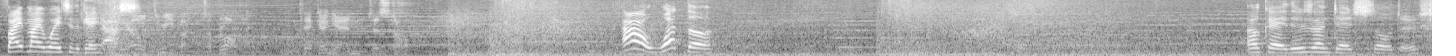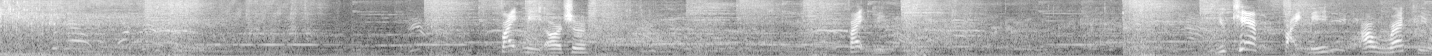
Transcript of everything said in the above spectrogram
Fight my way to the gatehouse. L3 button to block. Click again to stop. Ow, what the? Okay, there's undead soldiers. Fight me, Archer. Fight me. You can't fight me. I'll wreck you.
